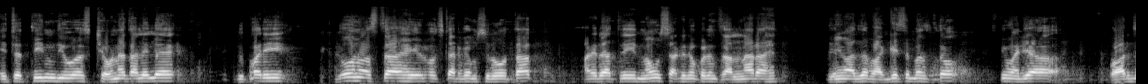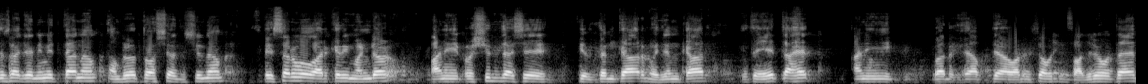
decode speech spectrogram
इथं तीन दिवस ठेवण्यात आलेले आहे. दुपारी दोन वाजता हे रोज कार्यक्रम सुरू होतात आणि रात्री नऊ साडेनऊ पर्यंत चालणार आहेत. मी माझं भाग्य समजतो की माझ्या वाढदिवसाच्या निमित्तानं अमृतवासच्या दृष्टीनं हे सर्व वारकरी मंडळ आणि प्रसिद्ध असे कीर्तनकार भजनकार इथे येत आहेत आणि आपल्या वाढदिवसावर साजरे होत आहेत.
